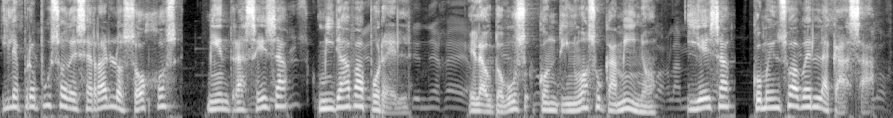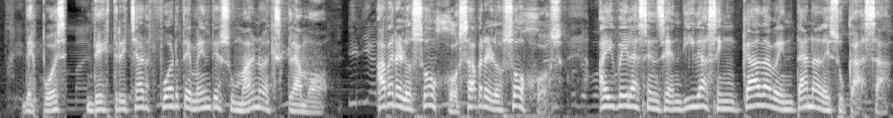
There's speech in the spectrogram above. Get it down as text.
y le propuso de cerrar los ojos mientras ella miraba por él. El autobús continuó su camino y ella comenzó a ver la casa. Después de estrechar fuertemente su mano, exclamó, Abra los ojos, abre los ojos. Hay velas encendidas en cada ventana de su casa.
